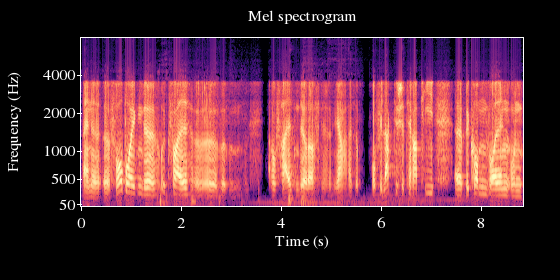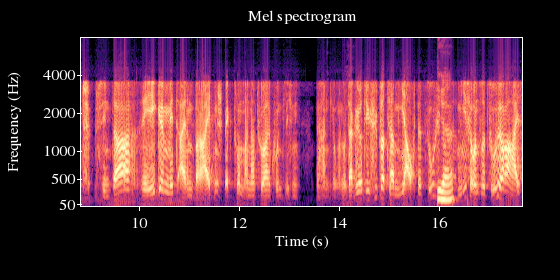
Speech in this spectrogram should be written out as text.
eine äh, vorbeugende Rückfall aufhaltende oder ja also prophylaktische Therapie äh, bekommen wollen und sind da rege mit einem breiten Spektrum an naturheilkundlichen Behandlungen. Und da gehört die Hyperthermie auch dazu. Ja. Hyperthermie für unsere Zuhörer heißt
